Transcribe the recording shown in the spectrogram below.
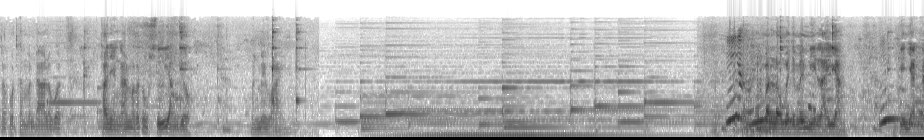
ถ้าคนธรรมดาเราก็ถ้าอย่างนั้นมันก็ต้องซื้ออย่างเดียว มันไม่ไหวบ้านเรามันจะไม่มีหลายอย่าง กินอย่างไหน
